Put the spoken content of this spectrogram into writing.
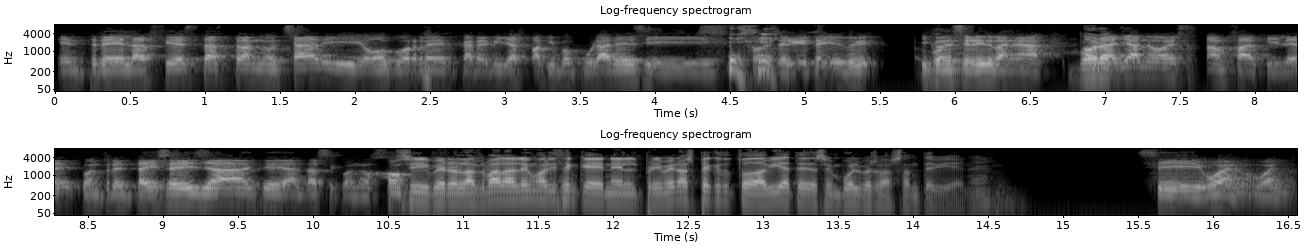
entre las fiestas, trasnochar y luego correr carrerillas para aquí populares y conseguir y conseguir ganar. Ahora ya no es tan fácil, ¿eh? Con 36 ya hay que andarse con ojo. Sí, pero las malas lenguas dicen que en el primer aspecto todavía te desenvuelves bastante bien, ¿eh? Sí, bueno, bueno.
